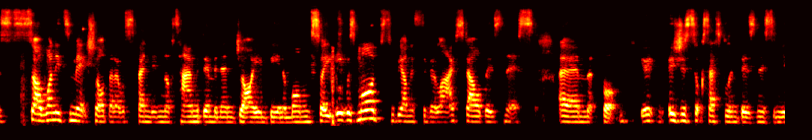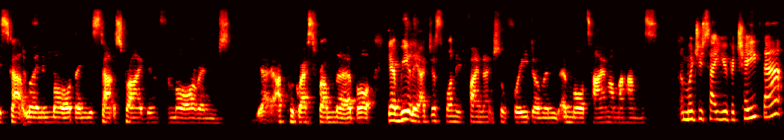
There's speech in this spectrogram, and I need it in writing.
so I wanted to make sure that I was spending enough time with them and enjoying being a mum. So it was more, to be honest, of a lifestyle business. Um, but as you're successful in business and you start learning more, then you start striving for more. And yeah, I progressed from there. But yeah, really, I just wanted financial freedom and, and more time on my hands. And would you say you've achieved that?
